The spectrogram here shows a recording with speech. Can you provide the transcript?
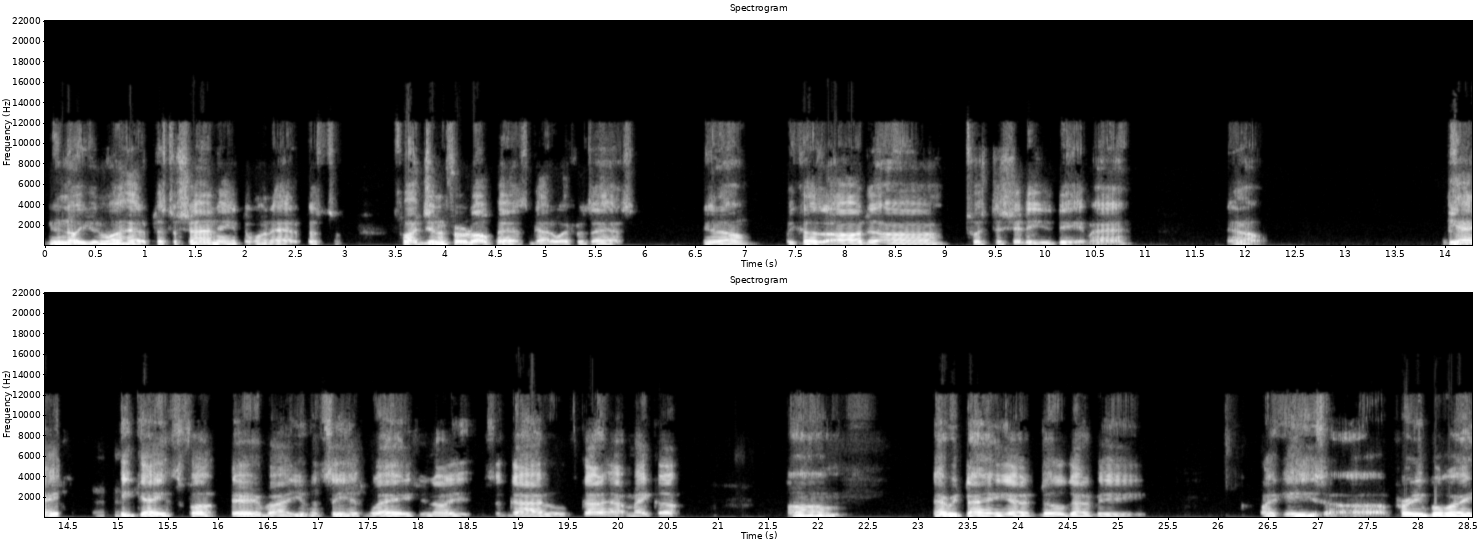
you know you the one had a pistol. Shyne ain't the one that had a pistol. That's why Jennifer Lopez got away from his ass. You know, because all the uh, twisted shit he did, man. You know, gay. He gay as fuck. Everybody, you can see his ways. You know, he's a guy who's got to have makeup. Um, everything he got to do got to be like he's a pretty boy.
